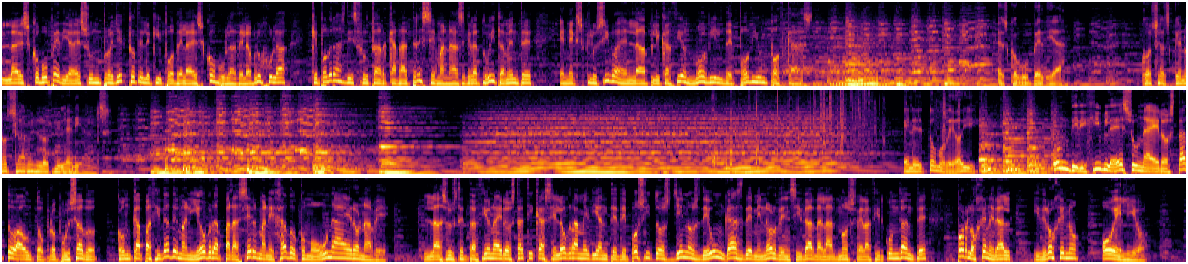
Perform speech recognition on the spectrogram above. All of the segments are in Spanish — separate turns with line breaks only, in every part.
La Escobupedia es un proyecto del equipo de la Escóbula de la Brújula que podrás disfrutar cada tres semanas gratuitamente en exclusiva en la aplicación móvil de Podium Podcast.
Escobupedia. Cosas que no saben los millennials. En el tomo de hoy...
Un dirigible es un aerostato autopropulsado con capacidad de maniobra para ser manejado como una aeronave. La sustentación aerostática se logra mediante depósitos llenos de un gas de menor densidad a la atmósfera circundante, por lo general hidrógeno o helio.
